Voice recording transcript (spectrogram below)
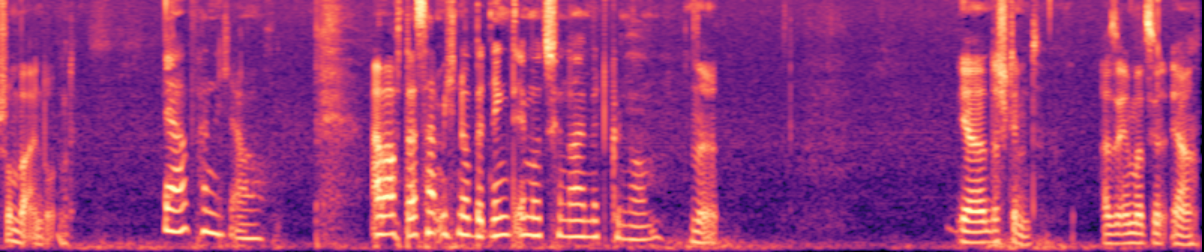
Schon beeindruckend. Ja, fand ich auch. Aber auch das hat mich nur bedingt emotional mitgenommen. Ja. Ja, das stimmt. Also emotional, ja.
